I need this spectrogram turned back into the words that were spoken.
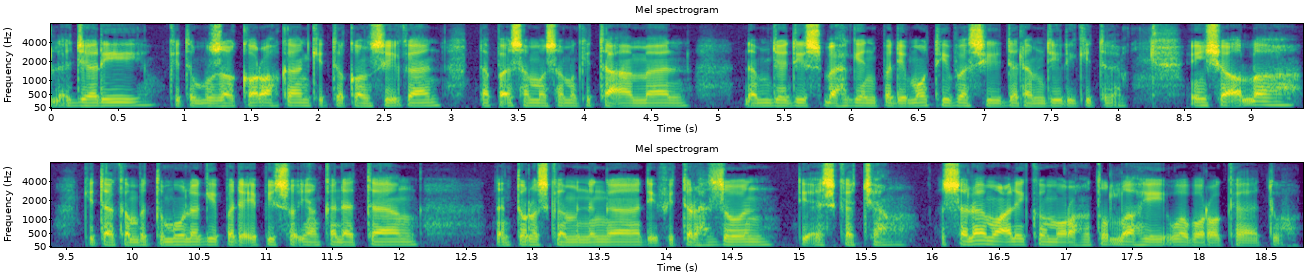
pelajari kita muzakarahkan kita kongsikan dapat sama-sama kita amal dan menjadi sebahagian pada motivasi dalam diri kita. InsyaAllah kita akan bertemu lagi pada episod yang akan datang dan teruskan mendengar di Fitrah Zone di Es Kacang. Assalamualaikum warahmatullahi wabarakatuh.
